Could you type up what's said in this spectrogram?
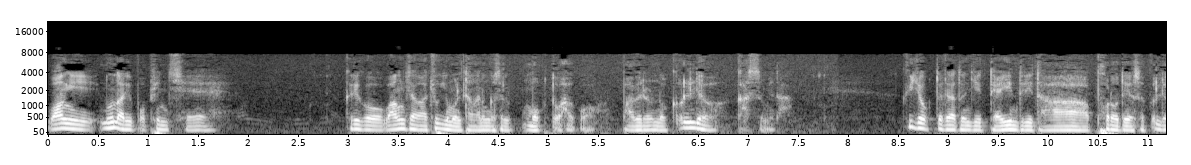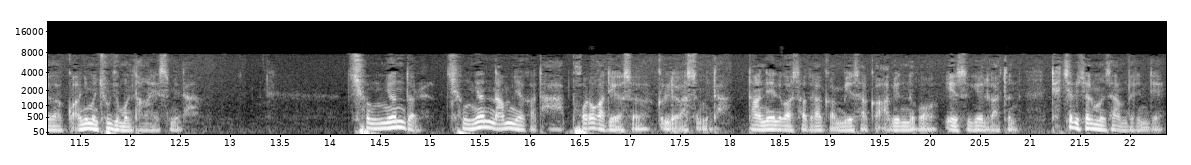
왕이 눈알이 뽑힌 채 그리고 왕자가 죽임을 당하는 것을 목도하고 바벨론으로 끌려갔습니다. 귀족들이라든지 대인들이 다 포로되어서 끌려갔고 아니면 죽임을 당하였습니다. 청년들, 청년 남녀가 다 포로가 되어서 끌려갔습니다. 다니엘과 사드락과 메사과 아벤느고 에스겔 같은 대체로 젊은 사람들인데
